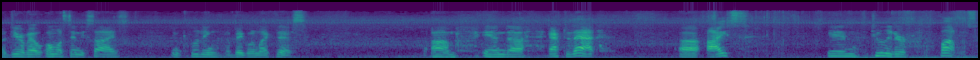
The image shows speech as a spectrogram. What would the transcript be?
a deer of almost any size, including a big one like this. Um, and uh, after that, uh, ice in two liter bottles.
